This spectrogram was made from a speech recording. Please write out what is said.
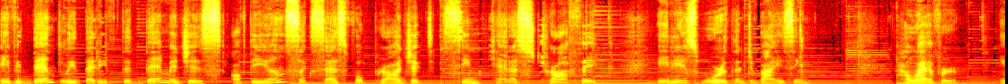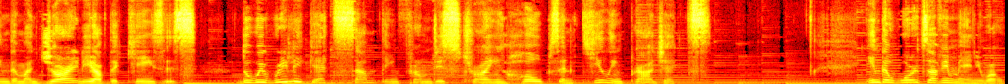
Evidently, that if the damages of the unsuccessful project seem catastrophic, it is worth advising. However, in the majority of the cases, do we really get something from destroying hopes and killing projects? In the words of Emmanuel,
